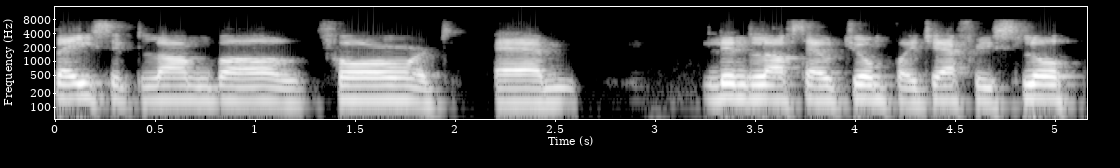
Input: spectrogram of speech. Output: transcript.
basic long ball forward. Um, Lindelof's out jumped by Jeffrey Schlupp.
